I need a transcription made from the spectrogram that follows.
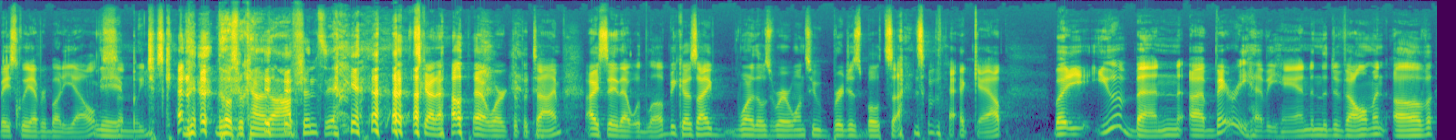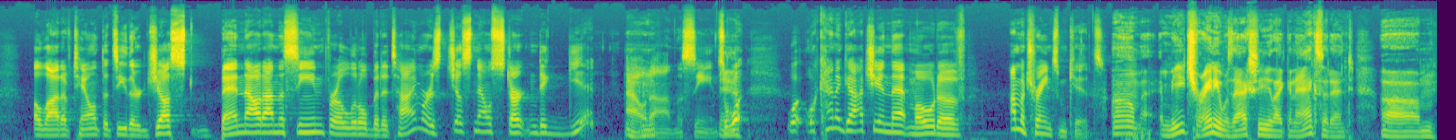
basically everybody else, Yep. and we just kind of Those were kind of the options. Yeah. that's kind of how that worked at the time. I say that with love because I'm one of those rare ones who bridges both sides of that gap. But you have been a very heavy hand in the development of a lot of talent that's either just been out on the scene for a little bit of time or is just now starting to get out on the scene. So Yeah. what what what kind of got you in that mode of I'm gonna train some kids? Um, me training was actually like an accident. Um,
